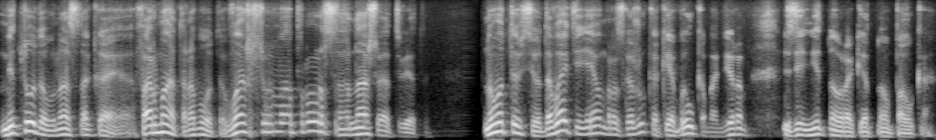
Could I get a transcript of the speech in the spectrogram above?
метода у нас такая, формат работы. Ваши вопросы, наши ответы. Ну вот и все. Давайте я вам расскажу, как я был командиром зенитного ракетного полка.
